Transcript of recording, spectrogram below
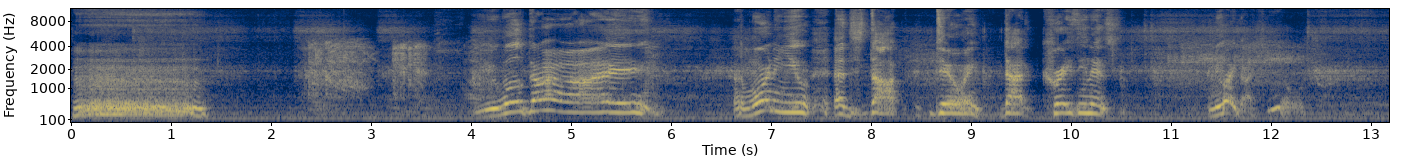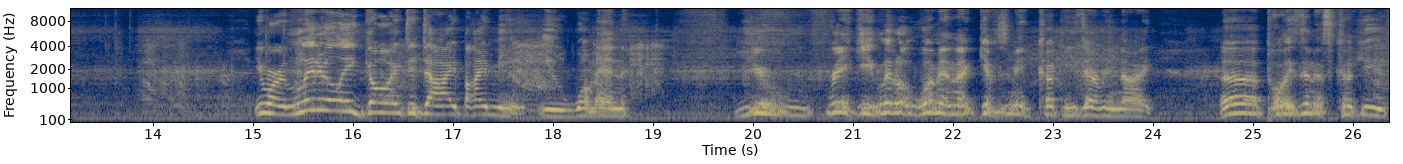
No! You will die! I'm warning you and stop doing that craziness. I knew I got healed. You are literally going to die by me, you woman. You freaky little woman that gives me cookies every night. Uh, poisonous cookies.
